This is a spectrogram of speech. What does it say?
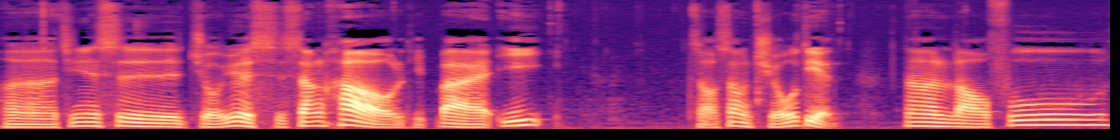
呃，今天是九月十三号，礼拜一早上九点。那老夫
